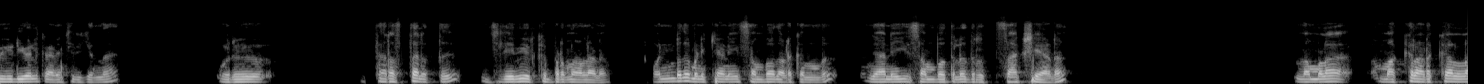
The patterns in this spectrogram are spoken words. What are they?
വീഡിയോയിൽ കാണിച്ചിരിക്കുന്ന ഒരു തെറസ്ഥലത്ത് ജിലേബി വിൽക്കപ്പെടുന്ന ആളാണ്. ഒൻപത് മണിക്കാണ് ഈ സംഭവം നടക്കുന്നത്. ഞാൻ ഈ സംഭവത്തിലെ ദൃക്സാക്ഷിയാണ്. നമ്മളെ മക്കളടക്കമുള്ള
